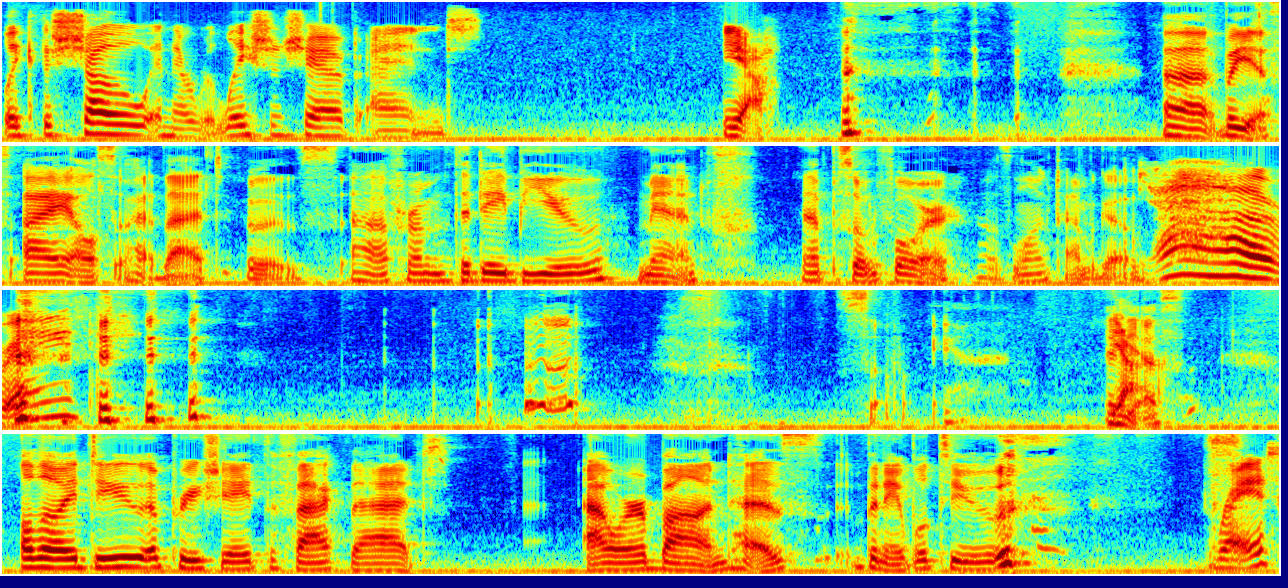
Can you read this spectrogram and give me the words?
like the show and their relationship and yeah. Uh, but yes, I also had that. It was uh, from the debut. Man, episode four. That was a long time ago. Yeah, right? so funny. And Yeah. yes, although I do appreciate the fact that our bond has been able to right?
